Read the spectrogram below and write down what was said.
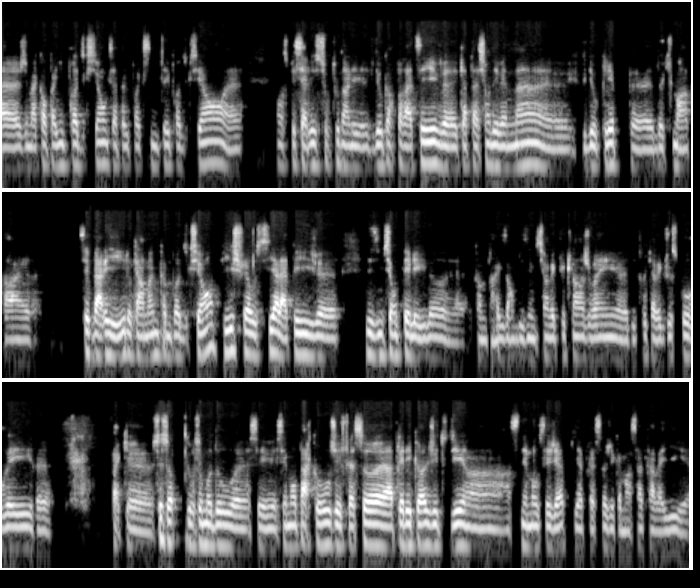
Euh, J'ai ma compagnie de production qui s'appelle Proximité Production. Euh, on spécialise surtout dans les vidéos corporatives, captation d'événements, vidéoclips, documentaires. C'est varié là, quand même comme production. Puis je fais aussi à la pige des émissions de télé, là, comme par exemple des émissions avec Luc Langevin, des trucs avec Juste pour rire. Fait que euh, c'est ça, grosso modo, euh, c'est mon parcours. J'ai fait ça euh, après l'école, j'ai étudié en, en cinéma au cégep, puis après ça, j'ai commencé à travailler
